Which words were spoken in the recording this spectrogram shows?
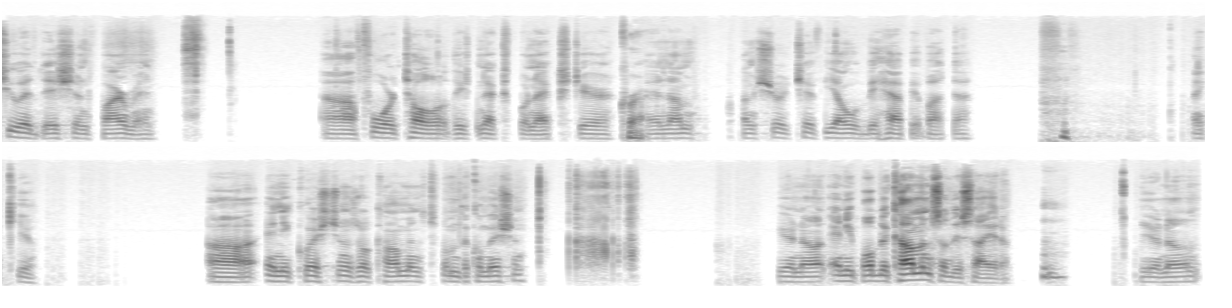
two addition firemen uh, for total this next, for next year. Correct. And I'm, I'm sure Chief Young will be happy about that. Thank you. Uh, Any questions or comments from the commission? Here none. Any public comments on this item? Here none.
